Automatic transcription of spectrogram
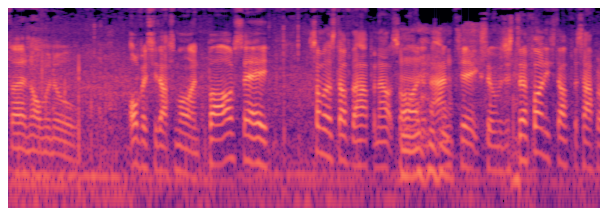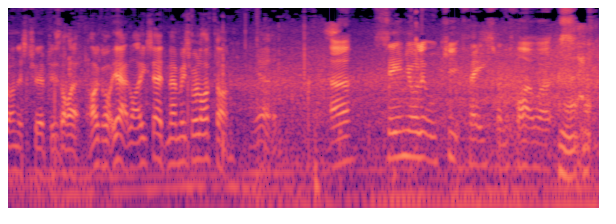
phenomenal. Obviously, that's mine. But I'll say some of the stuff that happened outside and the antics and just the funny stuff that's happened on this trip is like, I got, yeah, like you said, memories for a lifetime. Yeah uh, seeing your little cute face when the fireworks were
